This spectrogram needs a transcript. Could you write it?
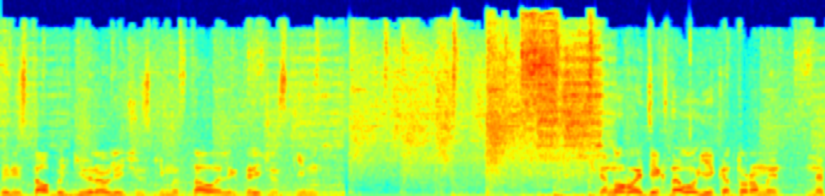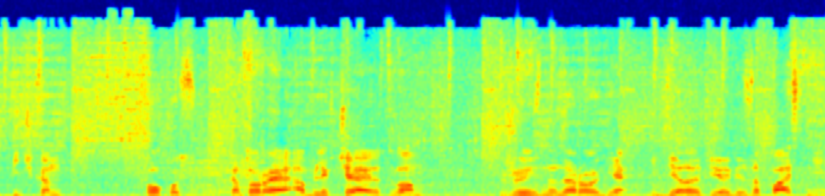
перестал быть гидравлическим и стал электрическим. Все новые технологии, которыми напичкан фокус, которые облегчают вам жизнь на дороге и делают ее безопаснее,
